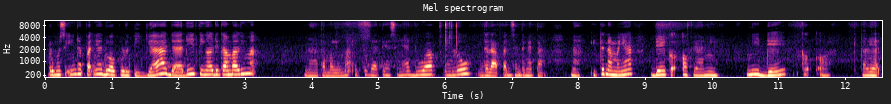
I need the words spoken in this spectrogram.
Rumus ini dapatnya 23, jadi tinggal ditambah 5. Nah, tambah 5 itu berarti hasilnya 28 cm. Nah, itu namanya D ke off ya nih. Ini D ke off. Kita lihat.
